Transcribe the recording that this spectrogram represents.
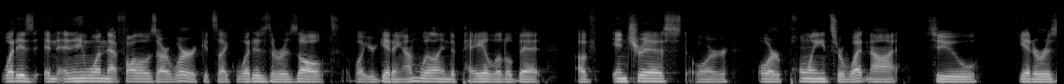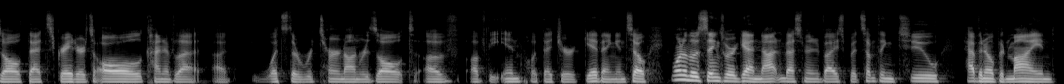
what is and anyone that follows our work it's like what is the result of what you're getting i'm willing to pay a little bit of interest or or points or whatnot to get a result that's greater it's all kind of that uh, what's the return on result of of the input that you're giving and so one of those things where again not investment advice but something to have an open mind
